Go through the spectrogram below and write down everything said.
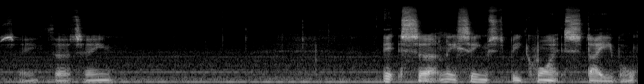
See, 13. It certainly seems to be quite stable.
